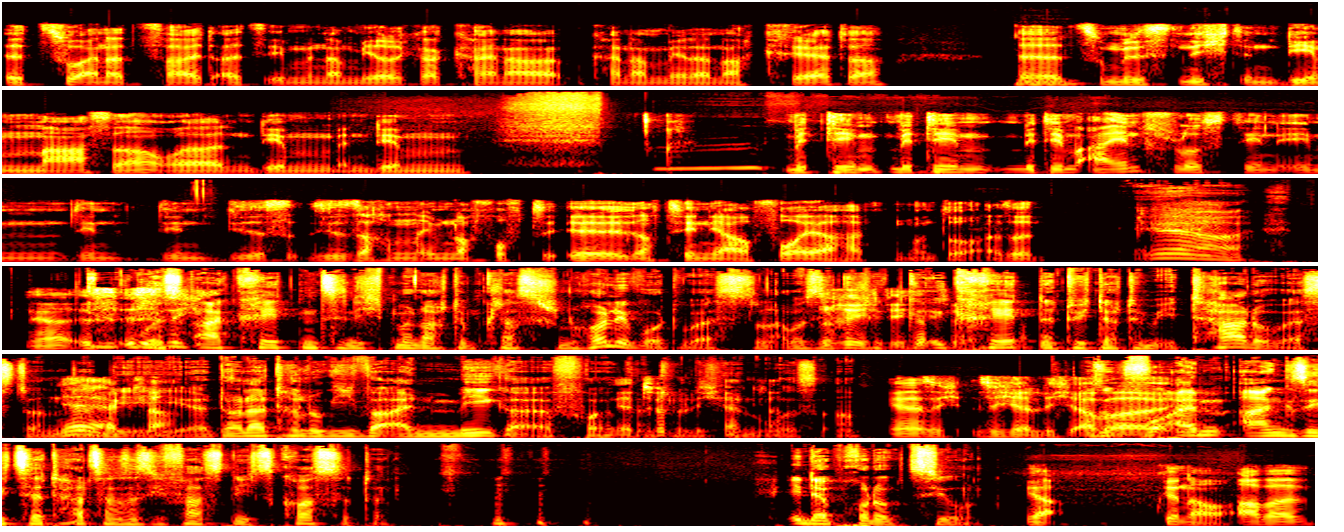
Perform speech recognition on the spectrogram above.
äh, zu einer Zeit, als eben in Amerika keiner, keiner mehr danach krähte. Äh, mhm. zumindest nicht in dem Maße oder in dem, in dem, mit dem, mit dem, mit dem Einfluss, den eben, den, den dieses, diese Sachen eben noch, 50, äh, noch zehn Jahre vorher hatten und so. Also ja, ja, es in den USA kräten sie nicht mehr nach dem klassischen Hollywood-Western, aber sie richtig, kräten natürlich nach dem Italo-Western. Ja, ja, die Dollar-Trilogie war ein Mega-Erfolg ja, natürlich in den USA. Ja, sicherlich. Also aber vor allem angesichts der Tatsache, dass sie fast nichts kostete. in der Produktion. Ja, genau. Aber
